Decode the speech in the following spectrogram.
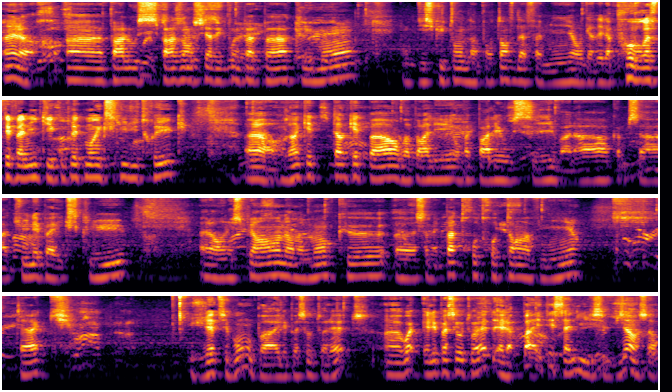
Alors, euh, parle aussi, par exemple aussi avec ton papa, Clément. Discutons de l'importance de la famille. Regardez la pauvre Stéphanie qui est complètement exclue du truc. Alors, t'inquiète pas, on va parler, on va te parler aussi, voilà, comme ça, tu n'es pas exclu. Alors, en espérant normalement que euh, ça met pas trop trop de temps à venir. Tac. Juliette, c'est bon ou pas? Elle est passée aux toilettes euh, Ouais, elle est passée aux toilettes. Elle n'a pas été salie, c'est bien ça.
